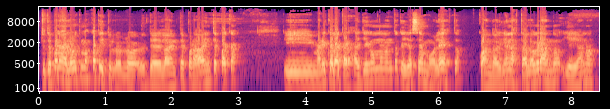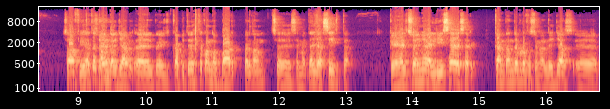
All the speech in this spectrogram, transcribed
tú te pones a los últimos capítulos lo- de la temporada 20 para acá. Y marico, la caraja llega un momento que ella se molesta cuando alguien la está logrando y ella no. O sea, fíjate Sí. cuando Jar- el, el capítulo este cuando Bart, perdón, se, se mete a jazzista, que es el sueño de Lisa de ser cantante profesional de jazz. eh,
